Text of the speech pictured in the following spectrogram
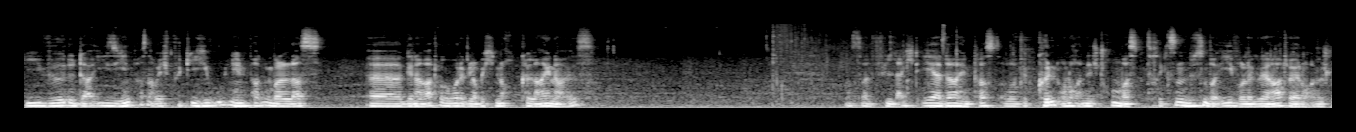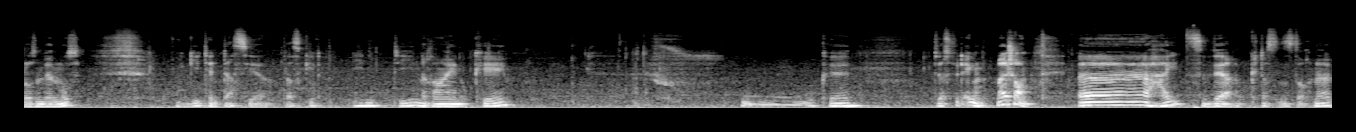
Die würde da easy hinpassen, aber ich würde die hier unten hinpacken, weil das äh, Generatorgebäude, glaube ich, noch kleiner ist. Was dann vielleicht eher dahin passt, aber wir können auch noch an den Strom was tricksen. Müssen wir eh, weil der Generator ja noch angeschlossen werden muss. Wie geht denn das hier? Das geht in den rein, okay. Okay. Das wird eng. Mal schauen. Äh, Heizwerk, das ist doch, ne?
